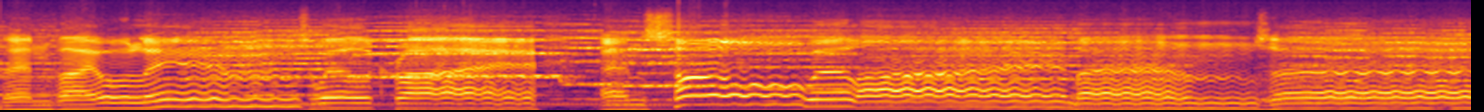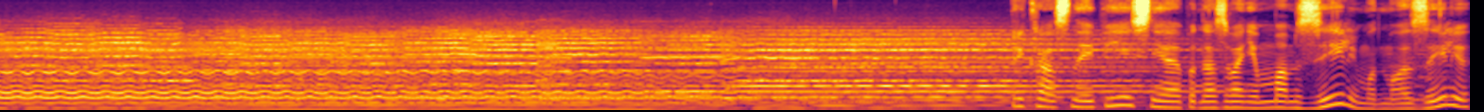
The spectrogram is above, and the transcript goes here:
Then violins will cry, and so will I, mademoiselle. Прекрасная песня под названием «Мамзели», «Мадемуазели».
